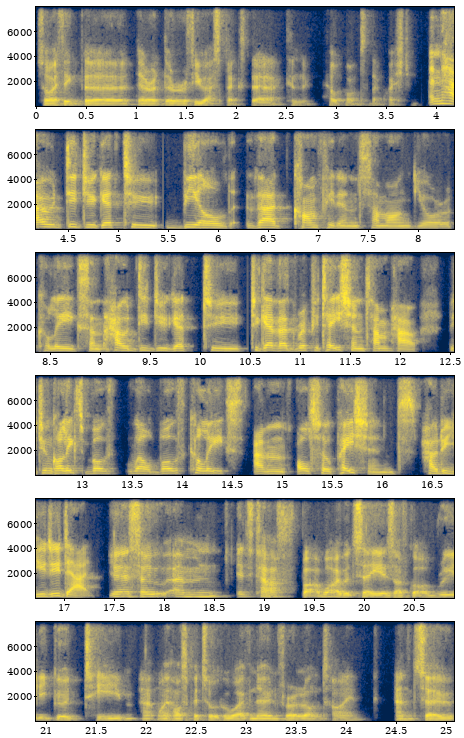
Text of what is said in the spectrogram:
So I think the there are there are a few aspects there that can help answer that question. And how did you get to build that confidence among your colleagues and how did you get to to get that reputation somehow between colleagues both well both colleagues and also patients? How do you do that? Yeah, so um, it's tough, but what I would say is I've got a really good team at my hospital who I've known for a long time. And so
